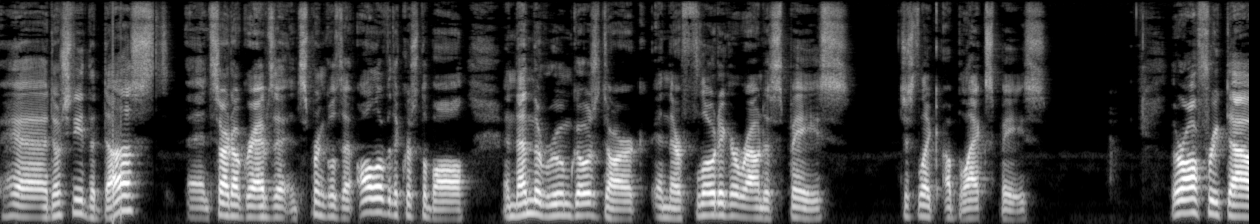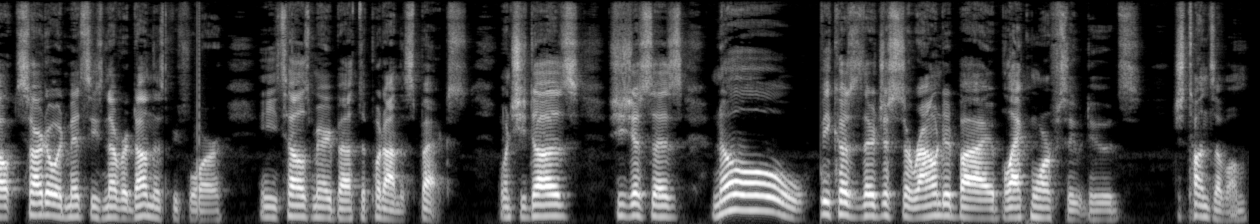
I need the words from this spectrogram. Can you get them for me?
hey, don't you need the dust? And Sardo grabs it and sprinkles it all over the crystal ball, and then the room goes dark, and they're floating around a space, just like a black space. They're all freaked out. Sardo admits he's never done this before, and he tells Mary Beth to put on the specs. When she does, she just says, No, because they're just surrounded by black morph suit dudes. Just tons of them.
